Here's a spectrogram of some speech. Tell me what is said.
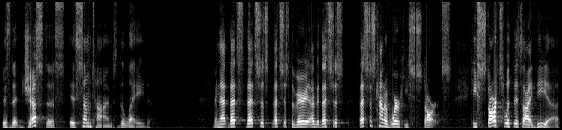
is that justice is sometimes delayed. I mean that, that's, that's just that's just the very I mean, that's just that's just kind of where he starts. He starts with this idea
